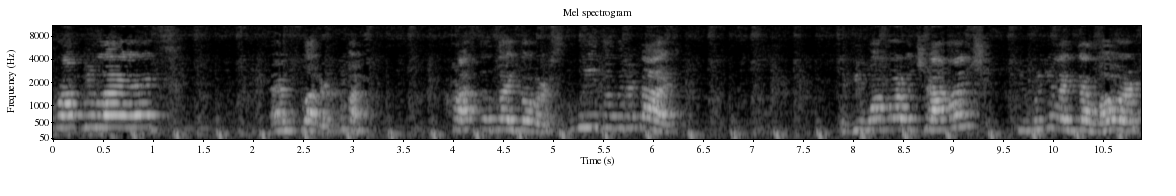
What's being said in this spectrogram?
Drop your legs. And flutter. Come on. Cross those legs over. Squeeze those inner thighs. If you want more of a challenge, you bring your legs down lower.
